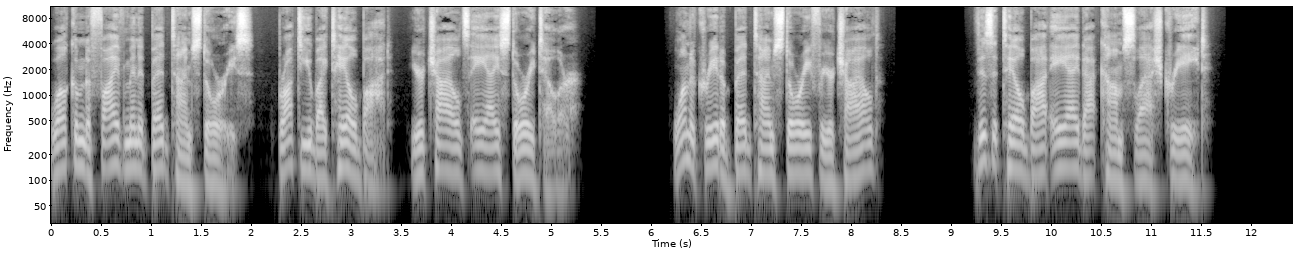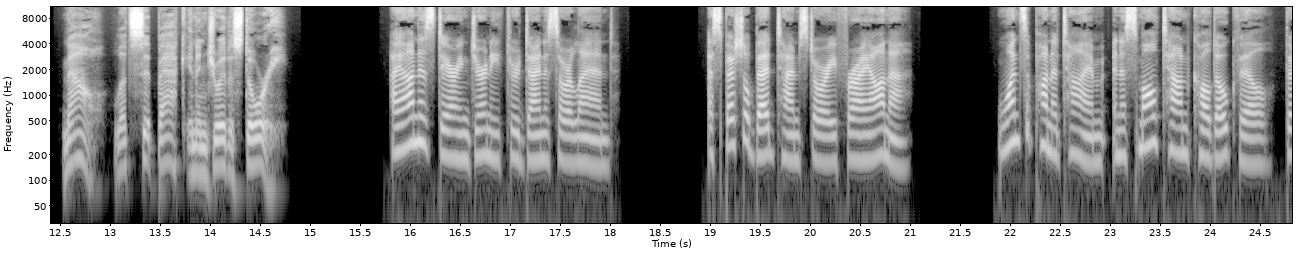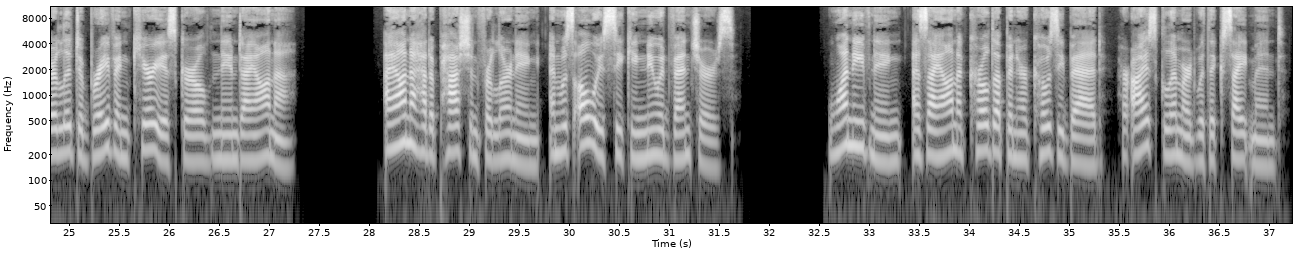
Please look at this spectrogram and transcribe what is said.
Welcome to 5 Minute Bedtime Stories, brought to you by Talebot, your child's AI storyteller. Want to create a bedtime story for your child? Visit talebotai.com/create. Now, let's sit back and enjoy the story. Ayana's daring journey through dinosaur land. A special bedtime story for Ayana. Once upon a time, in a small town called Oakville, there lived a brave and curious girl named Ayana. Ayana had a passion for learning and was always seeking new adventures. One evening, as Ayana curled up in her cozy bed, her eyes glimmered with excitement.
